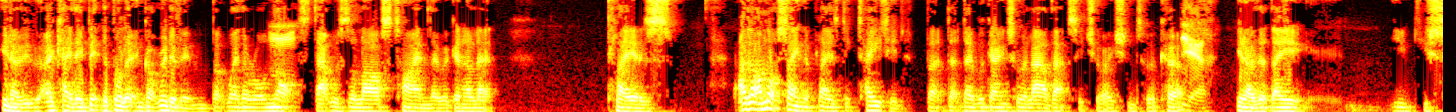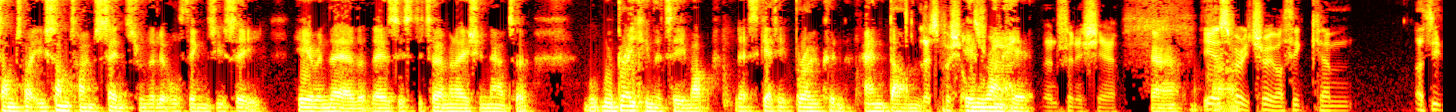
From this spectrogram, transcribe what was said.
you know, okay, they bit the bullet and got rid of him, but whether or not that was the last time they were going to let players. I'm not saying the players dictated, but that they were going to allow that situation to occur. Yeah. You know that they, you, you sometimes you sometimes sense from the little things you see here and there that there's this determination now to we're breaking the team up. Let's get it broken and done let's push on in one hit. and finish. Yeah. Yeah, Yeah, it's Uh, very true. I think um, I think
